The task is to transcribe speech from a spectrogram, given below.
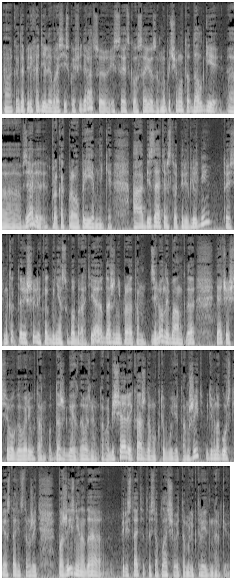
а, когда переходили в Российскую Федерацию из Советского Союза, мы почему-то долги э, взяли как правоприемники, а обязательства перед людьми то есть мы как-то решили как бы не особо брать. Я даже не про там зеленый банк, да, я чаще всего говорю там, вот даже ГЭС, да, возьмем, там обещали каждому, кто будет там жить в Дивногорске останется там жить, пожизненно, да, перестать, то есть оплачивать там электроэнергию.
